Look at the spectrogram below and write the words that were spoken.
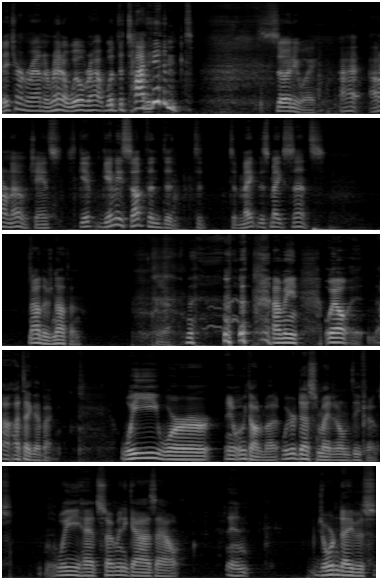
they turned around and ran a wheel route with the tight end. So anyway, I I don't know, Chance. Give give me something to to, to make this make sense. No, there's nothing. Yeah. I mean, well, I, I take that back. We were, you know, we talked about it. We were decimated on defense. We had so many guys out, and Jordan Davis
